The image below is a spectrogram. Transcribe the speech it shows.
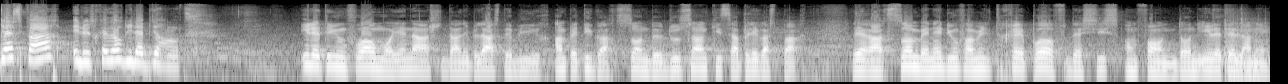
Gaspard et le trésor du labyrinthe. Il était une fois au Moyen Âge, dans les villages de Bir, un petit garçon de 12 ans qui s'appelait Gaspard. Le garçon venait d'une famille très pauvre de six enfants, dont il était l'année.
